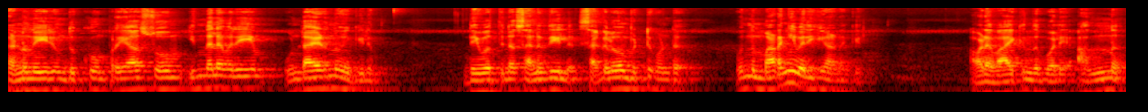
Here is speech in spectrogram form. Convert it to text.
കണ്ണുനീരും ദുഃഖവും പ്രയാസവും ഇന്നലെ വരെയും ഉണ്ടായിരുന്നുവെങ്കിലും ദൈവത്തിന്റെ സന്നിധിയിൽ സകലവും വിട്ടുകൊണ്ട് ഒന്ന് മടങ്ങി വരികയാണെങ്കിൽ അവിടെ വായിക്കുന്നത് പോലെ അന്ന്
